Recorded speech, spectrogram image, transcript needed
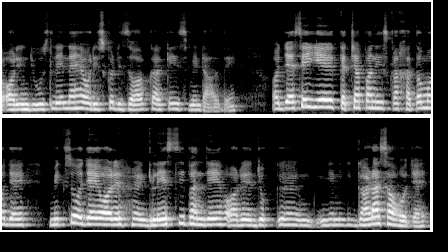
ऑरेंज जूस लेना है और इसको डिज़ोल्व करके इसमें डाल दें। और जैसे ये कच्चा पानी इसका ख़त्म हो जाए मिक्स हो जाए और ग्लेस सी बन जाए और जो यानी कि गाढ़ा सा हो जाए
